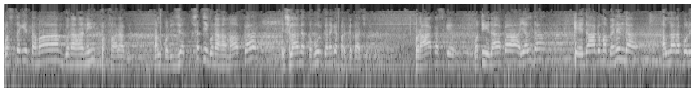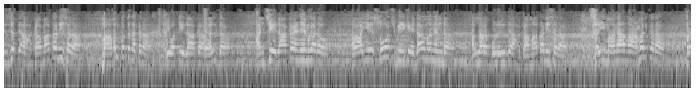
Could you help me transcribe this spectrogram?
بستگی تمام گناہانی کفارہ بھی۔ اللہ العزت سچے گناہ معاف کا، اسلام قبول کرنے کے برکتہ چاہیے اور آکس کے وتی علاقہ یلدا کہ اداگما بنندا اللہ رب العزت احکامات نہیں سرا معامل کو تو نہ کرا، یہ وتی علاقہ یلدا انچے علاقہ ہے نیمگا رہو اور آئیے سوچ بھی کہ ادا مانندا اللہ رب العزت احکامات نہیں سرا، صحیح معنی ہم عمل کرا اور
